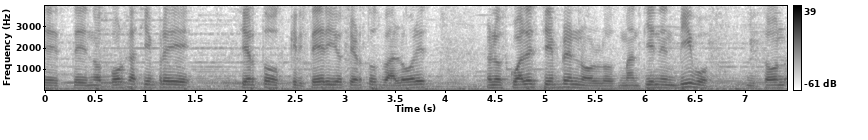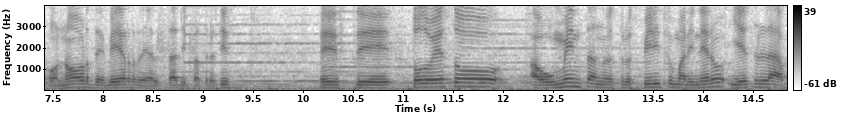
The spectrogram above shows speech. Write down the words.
este, nos forja siempre ciertos criterios, ciertos valores en los cuales siempre nos los mantienen vivos y son honor, deber, lealtad y patriotismo. Este, todo eso aumenta nuestro espíritu marinero y es la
